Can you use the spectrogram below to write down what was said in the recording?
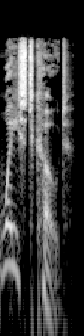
waistcoat.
